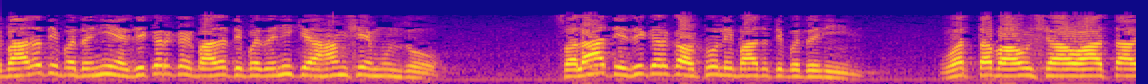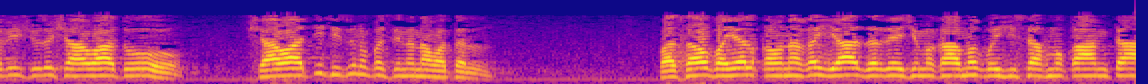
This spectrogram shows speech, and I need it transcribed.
عبادت بدنی ذکر کې عبادت بدنی کې اهم شی منزو صلات ذکر کا ټول عبادت بدنی وتبعوا شهوات تابع شو د شهواتو شهواتی چیزونو پسې نه وتل فساو بیل قونه غیا زر دې چې مخامخ بشي سخت مقام تا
